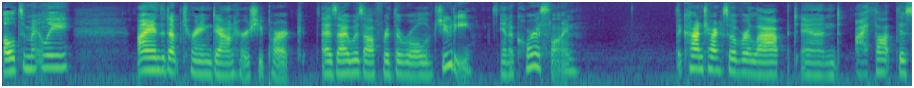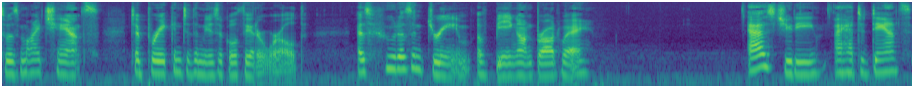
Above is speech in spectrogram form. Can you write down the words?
Ultimately, I ended up turning down Hershey Park as I was offered the role of Judy in a chorus line. The contracts overlapped, and I thought this was my chance to break into the musical theater world, as who doesn't dream of being on Broadway? As Judy, I had to dance,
